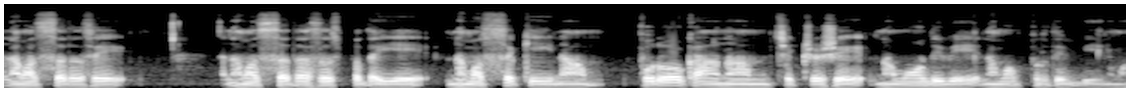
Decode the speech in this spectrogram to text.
நமசரசே நமசரசஸ்பதையே நமசகீனாம் புரோகானாம் சக்ஷுஷே நமோதிவே நம பிருத்திவே நம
